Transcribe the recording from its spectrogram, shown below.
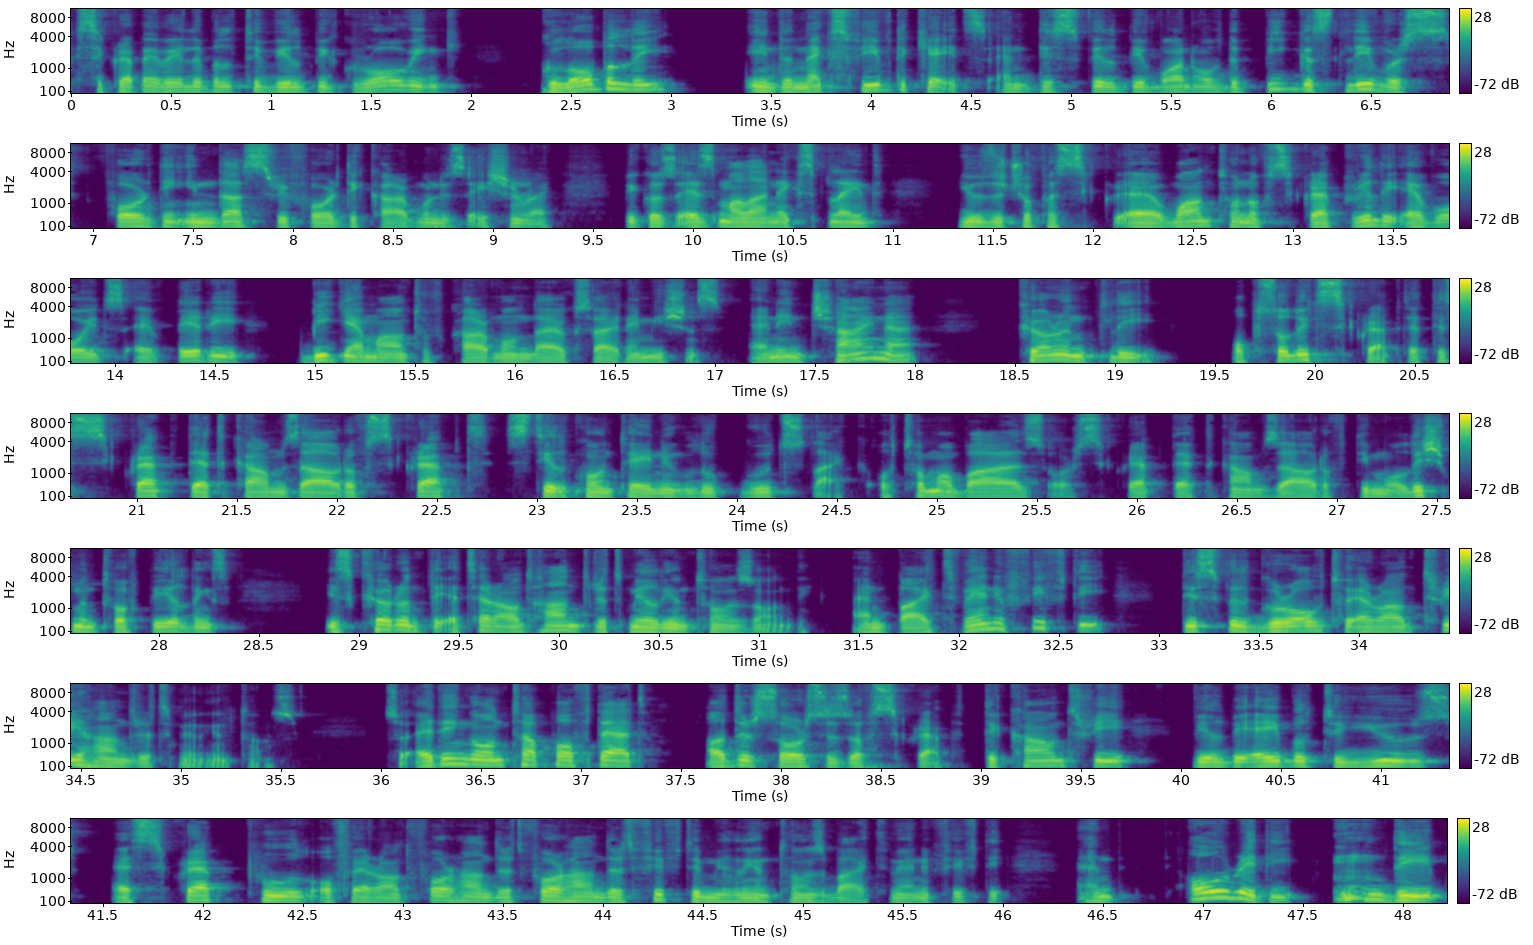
Scrap availability will be growing globally in the next few decades, and this will be one of the biggest levers for the industry for decarbonization, right? Because as Malan explained, usage of a uh, one ton of scrap really avoids a very big amount of carbon dioxide emissions. And in China, currently, obsolete scrap, that is scrap that comes out of scrapped steel containing goods like automobiles or scrap that comes out of demolishment of buildings, is currently at around 100 million tons only. And by 2050, this will grow to around 300 million tons. So, adding on top of that other sources of scrap, the country will be able to use a scrap pool of around 400 450 million tons by 2050 and already the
